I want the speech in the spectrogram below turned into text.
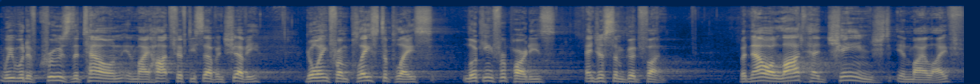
we would have cruised the town in my hot 57 Chevy, going from place to place, looking for parties, and just some good fun. But now a lot had changed in my life,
